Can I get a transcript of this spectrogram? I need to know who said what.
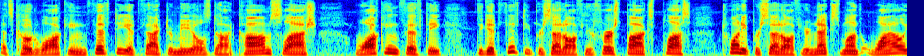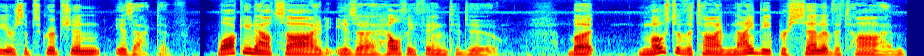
Speaker 1: That's code WALKING50 at factormeals.com slash WALKING50 to get 50% off your first box plus 20% off your next month while your subscription is active. Walking outside is a healthy thing to do, but most of the time, 90% of the time,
